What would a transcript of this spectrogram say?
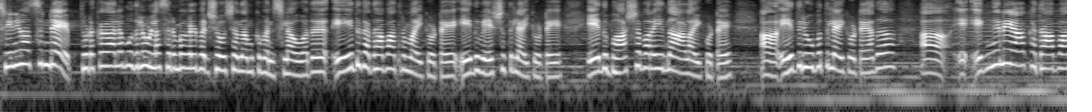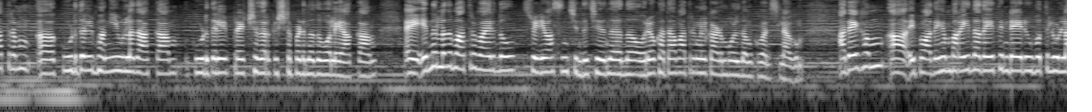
ശ്രീനിവാസന്റെ തുടക്കകാലം മുതലുള്ള സിനിമകൾ പരിശോധിച്ചാൽ നമുക്ക് മനസ്സിലാവും. അത് ഏത് കഥാപാത്രമായിക്കോട്ടെ ഏത് വേഷത്തിലായിക്കോട്ടെ ഏത് ഭാഷ പറയുന്ന ആളായിക്കോട്ടെ ഏത് രൂപത്തിലായിക്കോട്ടെ അത് എങ്ങനെ ആ കഥാപാത്രം കൂടുതൽ ഭംഗിയുള്ളതാക്കാം കൂടുതൽ പ്രേക്ഷകർക്ക് ഇഷ്ടപ്പെടുന്നത് പോലെയാക്കാം എന്നുള്ളത് മാത്രമായിരുന്നു ശ്രീനിവാസൻ ചിന്തിച്ചിരുന്നതെന്ന് ഓരോ കഥാപാത്രങ്ങൾ കാണുമ്പോൾ നമുക്ക് മനസ്സിലാകും. അദ്ദേഹം ഇപ്പോൾ അദ്ദേഹം പറയുന്ന അദ്ദേഹത്തിന്റെ രൂപത്തിലുള്ള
